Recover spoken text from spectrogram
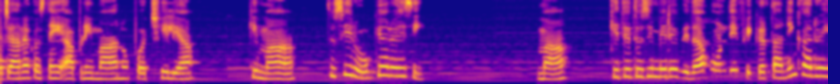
ਅਚਾਨਕ ਉਸਨੇ ਆਪਣੀ ਮਾਂ ਨੂੰ ਪੁੱਛ ਹੀ ਲਿਆ ਕਿ ਮਾਂ, ਤੁਸੀਂ ਰੋ ਕਿਉਂ ਰਹੇ ਸੀ? ਮਾਂ, ਕਿਤੇ ਤੁਸੀਂ ਮੇਰੇ ਵਿਦਾ ਹੋਣ ਦੀ ਫਿਕਰ ਤਾਂ ਨਹੀਂ ਕਰ ਰਹੇ?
